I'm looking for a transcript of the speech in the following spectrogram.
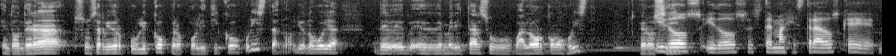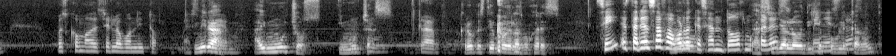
en donde era pues, un servidor público, pero político jurista, ¿no? Yo no voy a demeritar su valor como jurista, pero y Dos, y dos este, magistrados que, pues, ¿cómo decirlo bonito? Este, Mira, hay muchos y muchas. Claro. Creo que es tiempo de las mujeres. ¿Sí? ¿Estarías a favor de que sean dos mujeres? Así ya lo dije públicamente.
